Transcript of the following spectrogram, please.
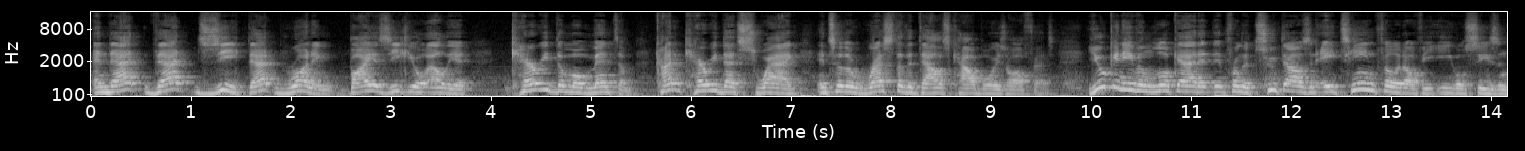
And that that Zeke, that running by Ezekiel Elliott carried the momentum, kind of carried that swag into the rest of the Dallas Cowboys offense. You can even look at it from the 2018 Philadelphia Eagles season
